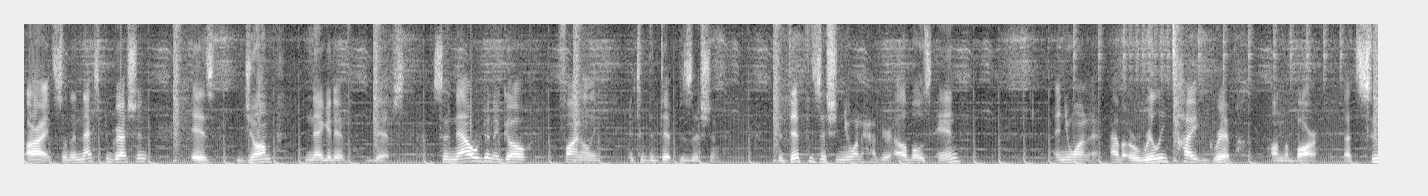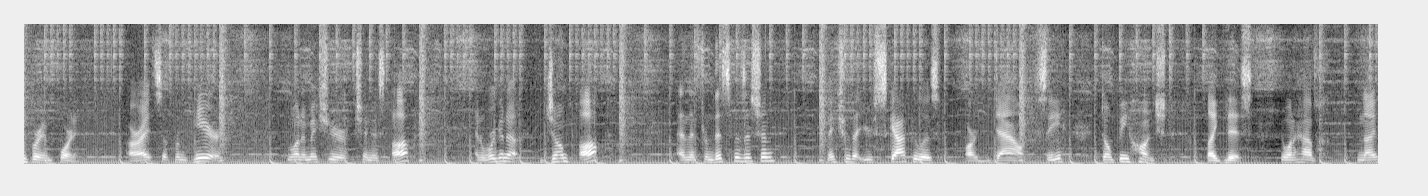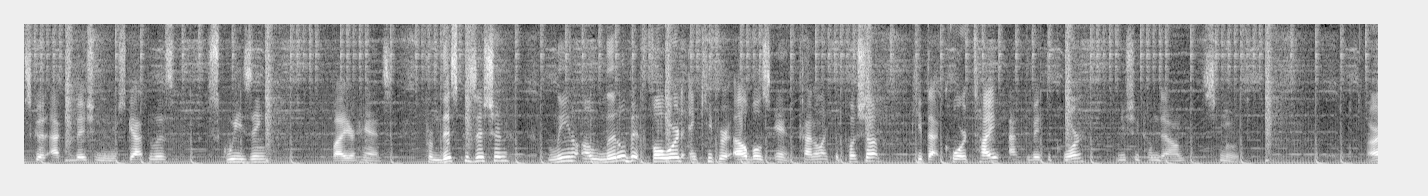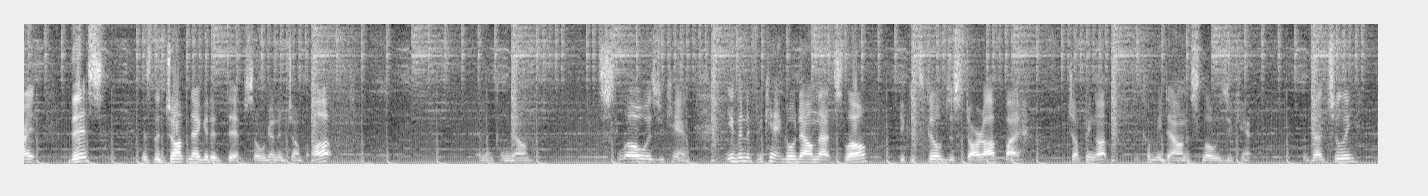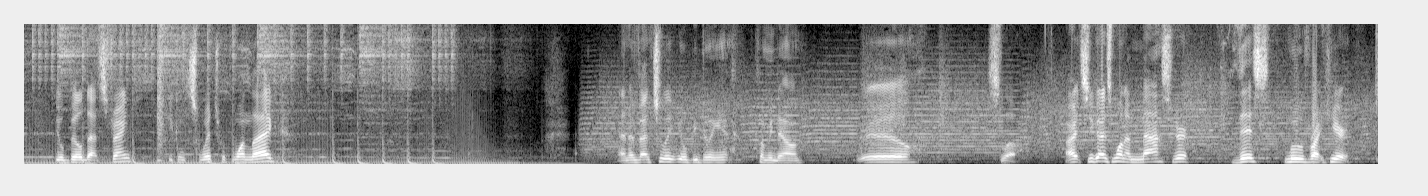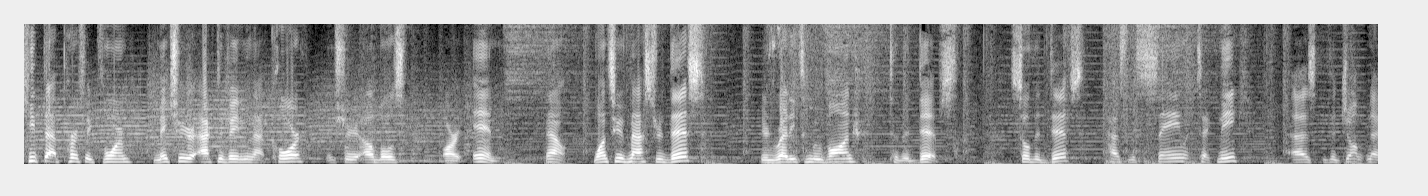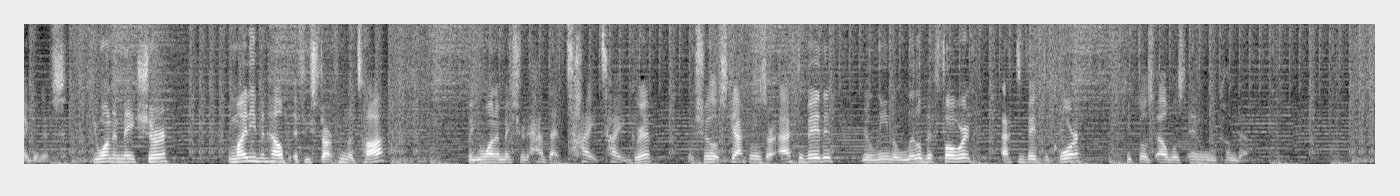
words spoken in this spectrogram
All right, so the next progression is jump negative dips. So now we're gonna go finally into the dip position. The dip position, you wanna have your elbows in and you wanna have a really tight grip on the bar. That's super important. All right, so from here, you wanna make sure your chin is up and we're gonna jump up and then from this position, make sure that your scapulas are down, see? Don't be hunched like this. You wanna have nice, good activation in your scapulas, squeezing by your hands. From this position, lean a little bit forward and keep your elbows in, kind of like the push-up, Keep that core tight, activate the core, and you should come down smooth. All right, this is the jump negative dip. So we're gonna jump up and then come down slow as you can. Even if you can't go down that slow, you can still just start off by jumping up and coming down as slow as you can. Eventually, you'll build that strength. You can switch with one leg. And eventually you'll be doing it coming down real slow. All right, so you guys wanna master this move right here. Keep that perfect form. Make sure you're activating that core. Make sure your elbows are in. Now, once you've mastered this, you're ready to move on to the dips. So the dips has the same technique as the jump negatives. You wanna make sure, it might even help if you start from the top, but you wanna make sure to have that tight, tight grip. Make sure those scapulas are activated. You're leaned a little bit forward, activate the core, keep those elbows in when you come down.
